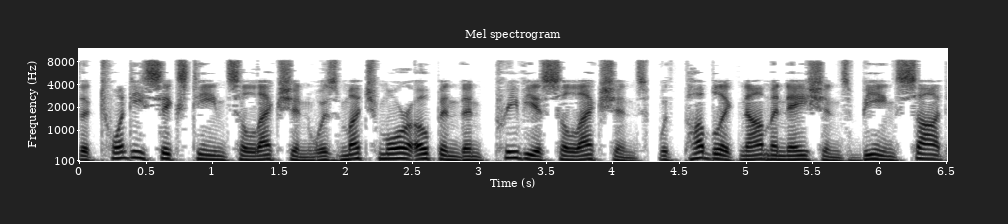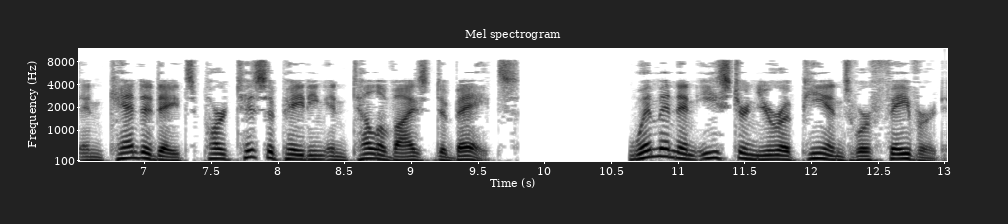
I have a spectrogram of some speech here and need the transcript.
The 2016 selection was much more open than previous selections, with public nominations being sought and candidates participating in televised debates. Women and Eastern Europeans were favoured,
